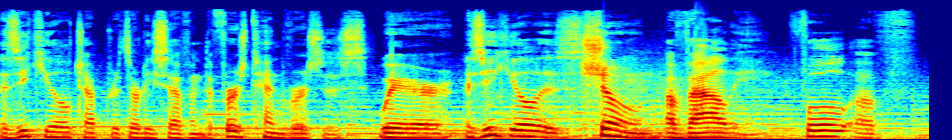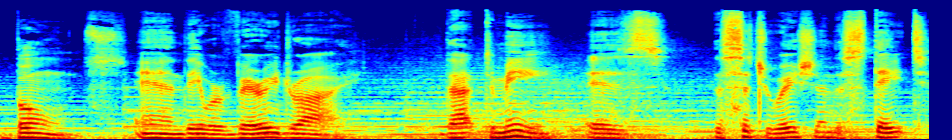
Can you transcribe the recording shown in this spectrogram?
Ezekiel chapter 37, the first 10 verses, where Ezekiel is shown a valley full of bones, and they were very dry. That to me is the situation, the state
